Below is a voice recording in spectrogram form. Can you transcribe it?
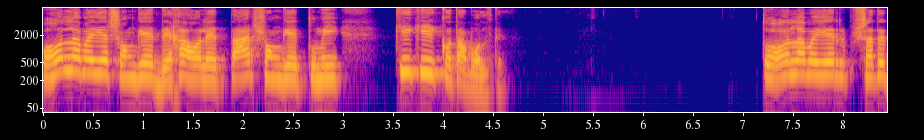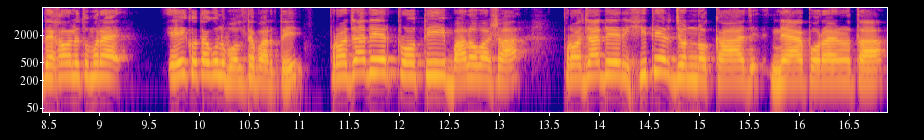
অহল্যাবাইয়ের সঙ্গে দেখা হলে তার সঙ্গে তুমি কি কি কথা বলতে? তো অহল্যাবাইয়ের সাথে দেখা হলে তোমরা এই কথাগুলো বলতে পারতে, প্রজাদের প্রতি ভালোবাসা, প্রজাদের হিতের জন্য কাজ, ন্যায়পরায়ণতা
